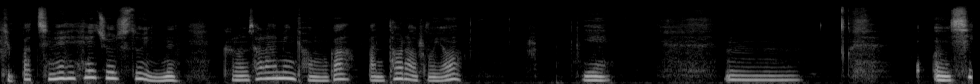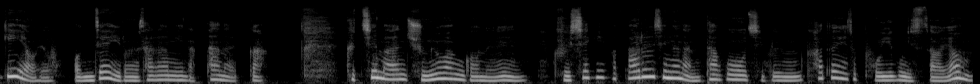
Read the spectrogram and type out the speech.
뒷받침해 줄 수 있는 그런 사람인 경우가 많더라고요. 예. 음, 음, 시기여요. 언제 이런 사람이 나타날까? 그치만 중요한 거는 그 시기가 빠르지는 않다고 지금 카드에서 보이고 있어요.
